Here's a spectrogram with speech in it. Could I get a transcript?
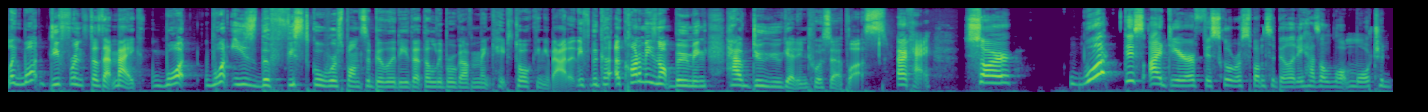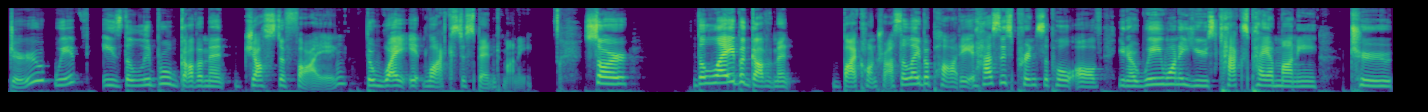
like what difference does that make? What what is the fiscal responsibility that the Liberal government keeps talking about it? If the co- economy's not booming, how do you get into a surplus? Okay. So, what this idea of fiscal responsibility has a lot more to do with is the Liberal government justifying the way it likes to spend money. So, the Labor government, by contrast, the Labor Party, it has this principle of, you know, we want to use taxpayer money to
